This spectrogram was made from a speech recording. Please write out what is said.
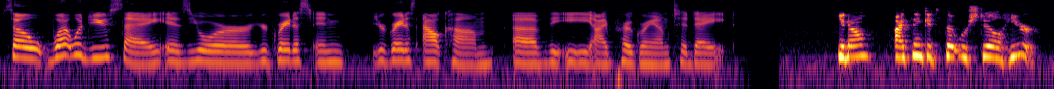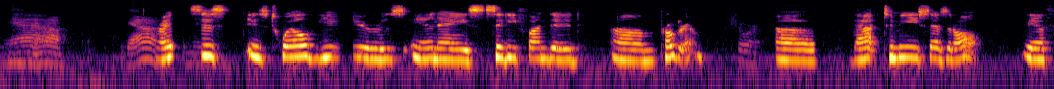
So, what would you say is your your greatest in your greatest outcome of the EEI program to date? You know, I think it's that we're still here. Yeah. Yeah. Right. This is is 12 years in a city-funded um, program. Sure. Uh, that to me says it all. If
